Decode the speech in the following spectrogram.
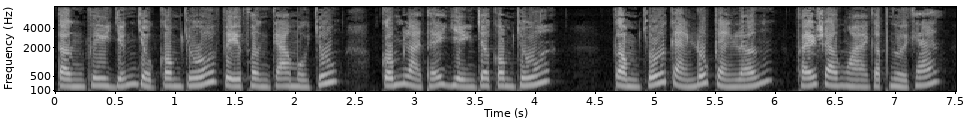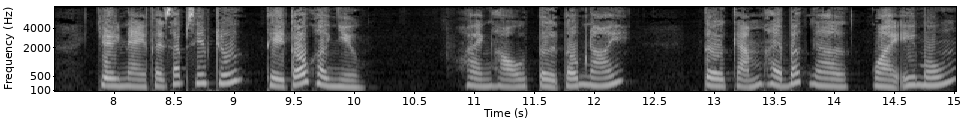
Tần phi dẫn dục công chúa vì phần cao một chút cũng là thể diện cho công chúa. Công chúa càng lúc càng lớn, phải ra ngoài gặp người khác. Chuyện này phải sắp xếp trước thì tốt hơn nhiều. Hoàng hậu từ tốn nói tự cảm hay bất ngờ, ngoài ý muốn,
